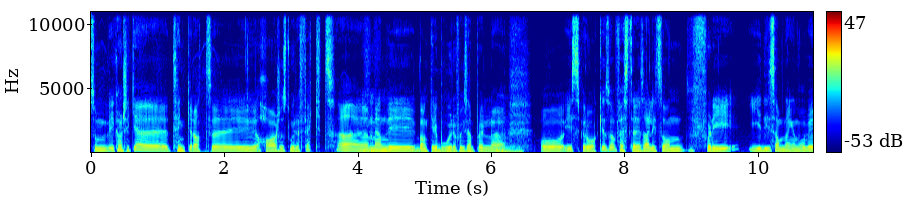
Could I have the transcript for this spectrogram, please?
som vi kanskje ikke tenker at uh, har så stor effekt, uh, men vi banker i bordet, f.eks. Mm. Og i språket så fester det seg litt sånn fordi i de sammenhengene hvor vi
